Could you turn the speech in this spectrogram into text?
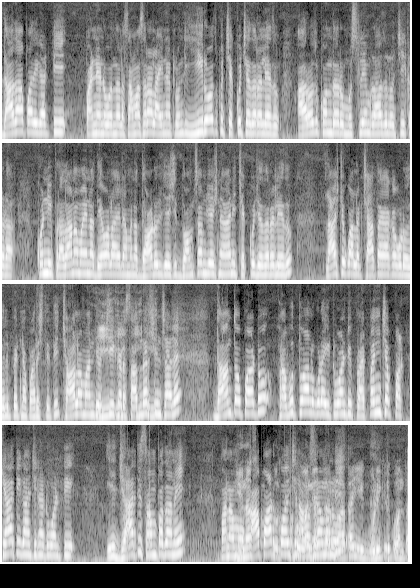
దాదాపు అది కట్టి పన్నెండు వందల సంవత్సరాలు అయినట్లుంది. ఈ రోజుకు చెక్కు చెదరలేదు. ఆ రోజు కొందరు ముస్లిం రాజులు వచ్చి ఇక్కడ కొన్ని ప్రధానమైన దేవాలయాలమైన దాడులు చేసి ధ్వంసం చేసినా కానీ చెక్కు చెదరలేదు. లాస్ట్కి వాళ్ళకి చేతగాక కూడా వదిలిపెట్టిన పరిస్థితి. చాలామంది వచ్చి ఇక్కడ సందర్శించాలి. దాంతోపాటు ప్రభుత్వాలు కూడా ఇటువంటి ప్రపంచ ప్రఖ్యాతిగాంచినటువంటి ఈ జాతి సంపదని మనం కాపాడుకోవాల్సిన అవసరం ఉంది. ఈ గుడికి కొంత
